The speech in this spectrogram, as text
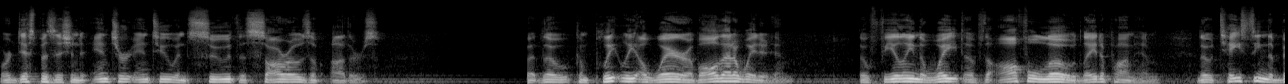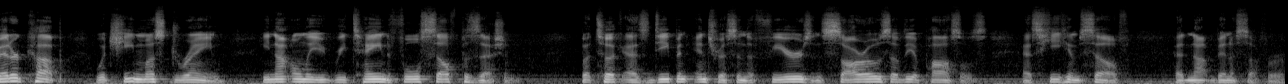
or disposition to enter into and soothe the sorrows of others. But though completely aware of all that awaited him, though feeling the weight of the awful load laid upon him, though tasting the bitter cup which he must drain, he not only retained full self possession, but took as deep an interest in the fears and sorrows of the apostles as he himself had not been a sufferer.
